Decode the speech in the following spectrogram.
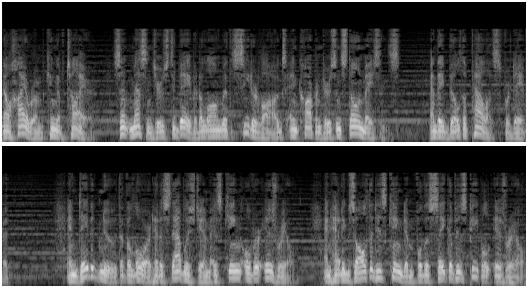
Now Hiram, king of Tyre, sent messengers to David along with cedar logs and carpenters and stonemasons, and they built a palace for David. And David knew that the Lord had established him as king over Israel, and had exalted his kingdom for the sake of his people Israel.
